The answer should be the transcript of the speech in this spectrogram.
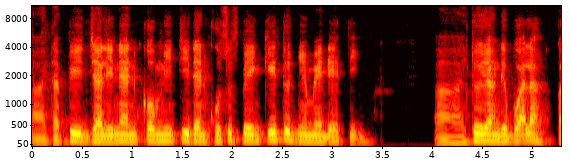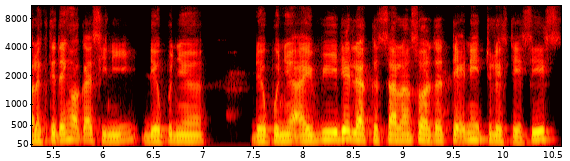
uh, tapi jalinan komuniti dan khusus bengkel tu dia mediating uh, itu yang dia buat lah kalau kita tengok kat sini dia punya dia punya IV dia adalah kesalahan langsung atau teknik tulis tesis,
